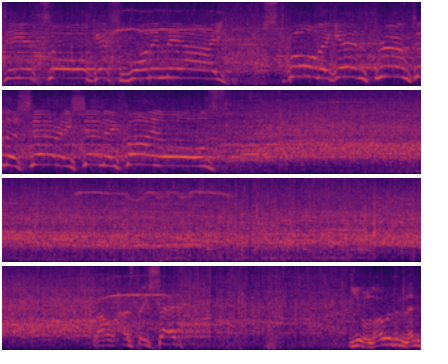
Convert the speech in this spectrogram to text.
Diotoir gets one in the eye. Spawn again through to the series semi-finals. Well, as they said, you were lower than them.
